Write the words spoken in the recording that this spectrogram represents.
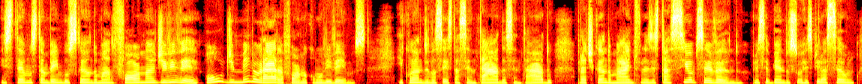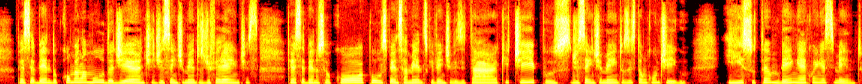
estamos também buscando uma forma de viver ou de melhorar a forma como vivemos. E quando você está sentada, sentado, praticando mindfulness, está se observando, percebendo sua respiração, percebendo como ela muda diante de sentimentos diferentes, percebendo seu corpo, os pensamentos que vêm te visitar, que tipos de sentimentos estão contigo. E isso também é conhecimento.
